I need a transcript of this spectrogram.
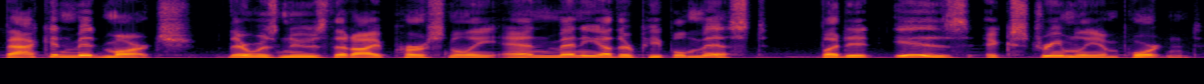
Back in mid-March, there was news that I personally and many other people missed, but it is extremely important.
